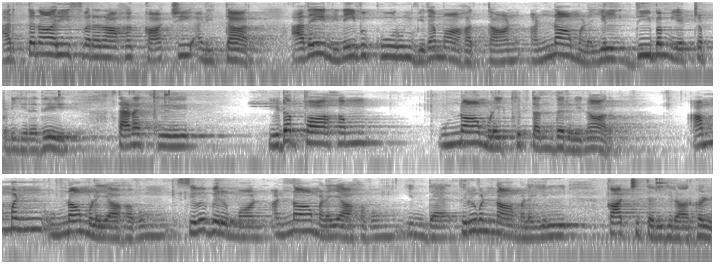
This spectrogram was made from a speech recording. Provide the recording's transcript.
அர்த்தநாரீஸ்வரராக காட்சி அளித்தார். அதை நினைவு கூறும் விதமாகத்தான் அண்ணாமலையில் தீபம் ஏற்றப்படுகிறது. தனக்கு இடப்பாகம் உண்ணாமுலைக்கு தந்தருளினார். அம்மன் உண்ணாமுலையாகவும் சிவபெருமான் அண்ணாமலையாகவும் இந்த திருவண்ணாமலையில் காட்சி தருகிறார்கள்.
